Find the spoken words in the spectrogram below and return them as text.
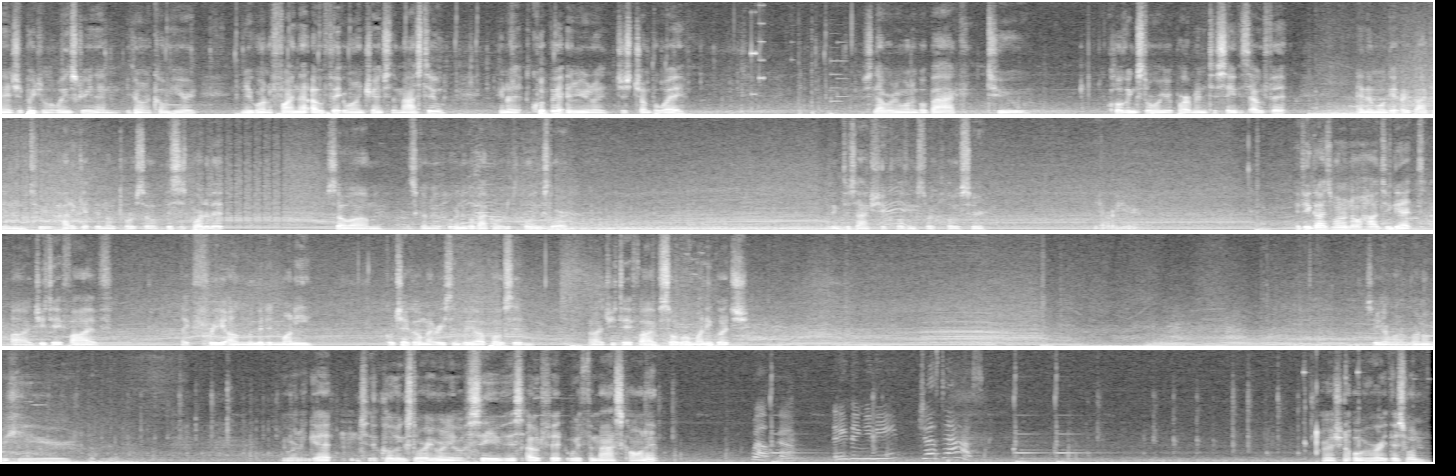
and it should put you on the wing screen. Then you're gonna come here, and you're going to find that outfit you want to transfer the mask to. You're gonna equip it, and you're gonna just jump away. So now we're gonna want to go back to clothing store or your apartment to save this outfit and then we'll get right back into how to get the no torso. This is part of it. So um it's gonna we're gonna go back over to the clothing store. I think there's actually a clothing store closer. Yeah right here. If you guys want to know how to get uh, GTA 5 like free unlimited money go check out my recent video I posted uh, GTA 5 solo money glitch So you're gonna wanna run over here. You wanna get to the clothing store. You wanna go save this outfit with the mask on it. Welcome. Anything you need? Just ask. We're just gonna overwrite this one.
